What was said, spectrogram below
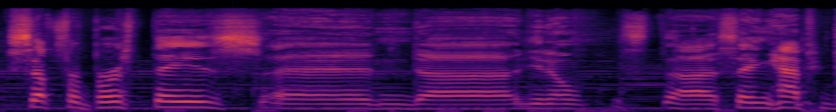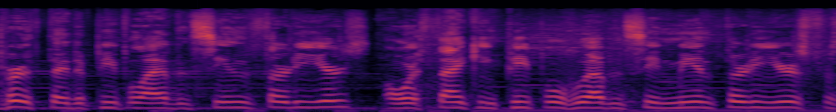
except for birthdays and, uh, you know, uh, saying happy birthday to people I haven't seen in 30 years or thanking people who haven't seen me in 30 years for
